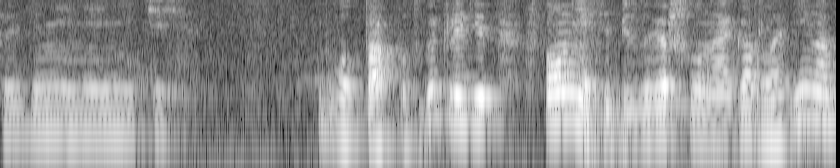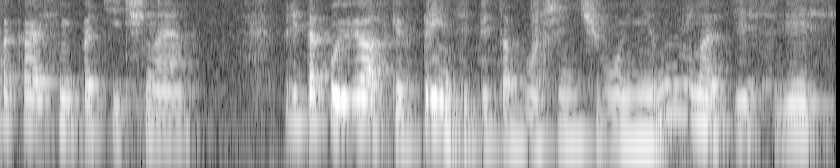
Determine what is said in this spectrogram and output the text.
соединения нитей. Вот так вот выглядит. Вполне себе завершенная горловина такая симпатичная. При такой вязке, в принципе-то, больше ничего и не нужно. Здесь весь,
